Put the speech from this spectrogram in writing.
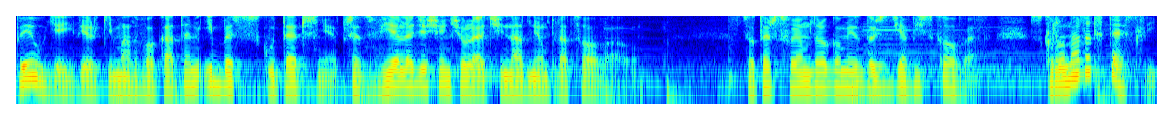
był jej wielkim adwokatem i bezskutecznie przez wiele dziesięcioleci nad nią pracował co też swoją drogą jest dość zjawiskowe. Skoro nawet Tesli,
